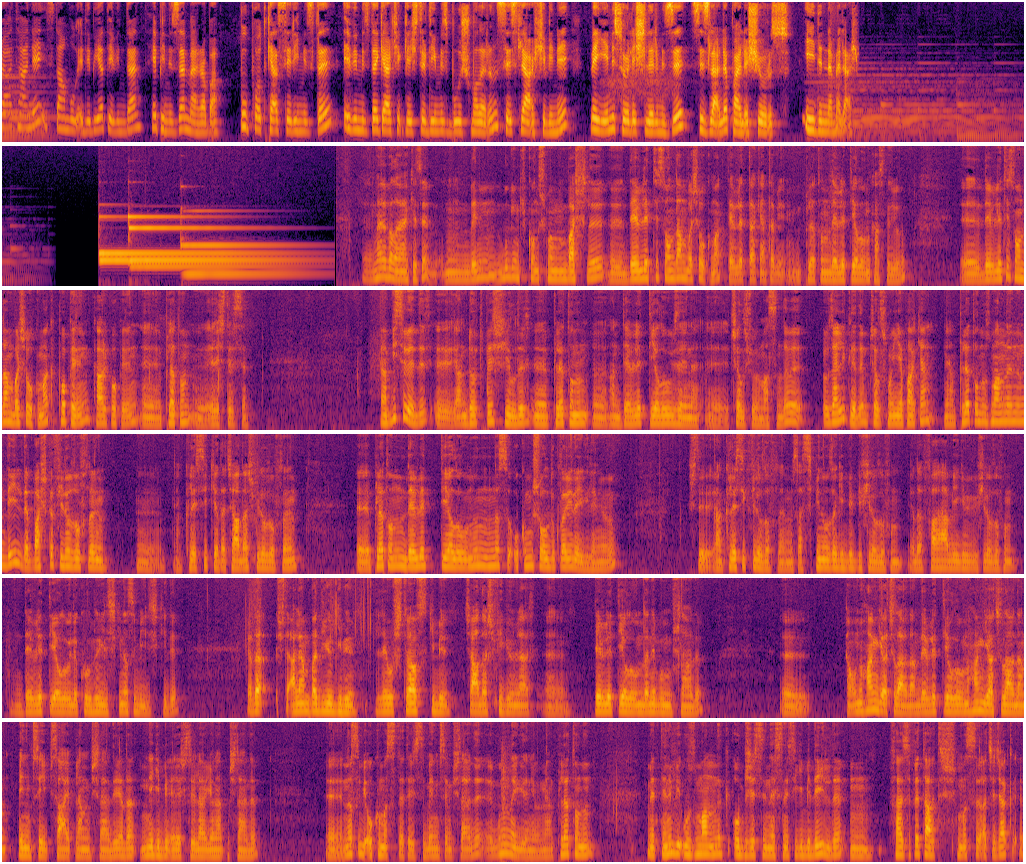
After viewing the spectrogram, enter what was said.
Kıraathane İstanbul Edebiyat Evi'nden hepinize merhaba. Bu podcast serimizde evimizde gerçekleştirdiğimiz buluşmaların sesli arşivini ve yeni söyleşilerimizi sizlerle paylaşıyoruz. İyi dinlemeler. Merhabalar herkese. Hmm, benim bugünkü konuşmamın başlığı e, devleti sondan başa okumak. Devlet derken tabii Platon'un devlet diyaloğunu kastediyorum. E, devleti sondan başa okumak Popper'in, Karl Popper'in e, Platon eleştirisi. Yani bir süredir yani 4-5 yıldır Platon'un hani devlet diyaloğu üzerine çalışıyorum aslında ve özellikle de bu çalışmayı yaparken yani Platon uzmanlarının değil de başka filozofların yani klasik ya da çağdaş filozofların e, Platon'un devlet diyaloğunun nasıl okumuş olduklarıyla ilgileniyorum. İşte yani klasik filozofların mesela Spinoza gibi bir filozofun ya da Farabi gibi bir filozofun devlet diyaloğuyla kurduğu ilişki nasıl bir ilişkiydi? Ya da işte Alain Badiou gibi, Leo Strauss gibi çağdaş figürler e, devlet diyaloğunda ne bulmuşlardı? E, yani onu hangi açılardan, devlet diyaloğunu hangi açılardan benimseyip sahiplenmişlerdi ya da ne gibi eleştiriler yöneltmişlerdi? Ee, nasıl bir okuma stratejisi benimsemişlerdi. Ee, bununla ilgileniyorum. Yani Platon'un metnini bir uzmanlık objesi, nesnesi gibi değil de hmm, felsefe tartışması açacak e,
